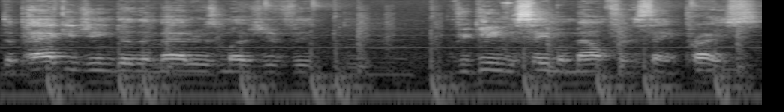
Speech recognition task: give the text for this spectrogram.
the packaging doesn't matter as much if it if you're getting the same amount for the same price.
